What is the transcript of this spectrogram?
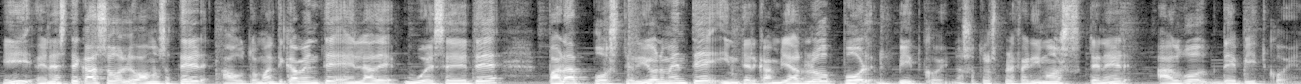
y en este caso lo vamos a hacer automáticamente en la de USDT para posteriormente intercambiarlo por Bitcoin. Nosotros preferimos tener algo de Bitcoin.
